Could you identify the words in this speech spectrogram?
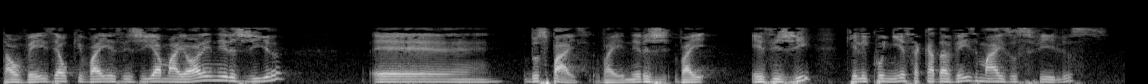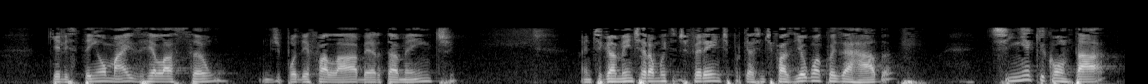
talvez é o que vai exigir a maior energia é, dos pais. Vai, vai exigir que ele conheça cada vez mais os filhos, que eles tenham mais relação de poder falar abertamente. Antigamente era muito diferente, porque a gente fazia alguma coisa errada, tinha que contar,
